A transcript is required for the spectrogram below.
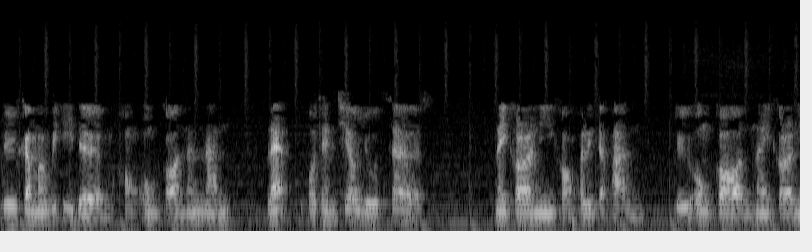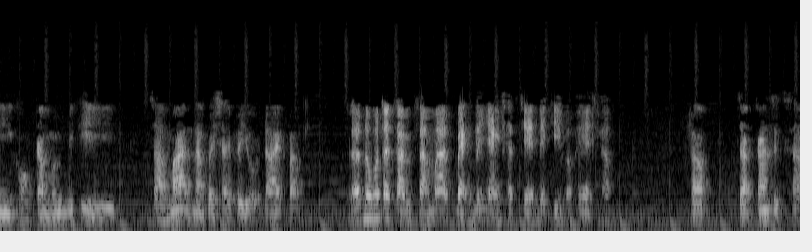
หรือกรรมวิธีเดิมขององค์กรนั้นๆ และ potential users ในกรณีของผลิตภัณฑ์ หรือองค์กรในกรณีของกรรมวิธี สามารถนำไปใช้ประโยชน์ได้ครับ แล้วนวัตกรรมสามารถแบ่งได้อย่างชัดเจนได้กี่ประเภทครับ ครับ จากการศึกษา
